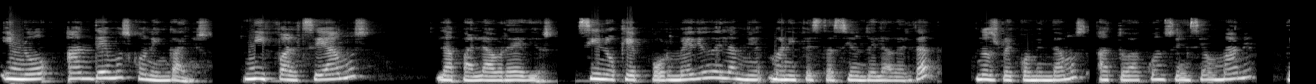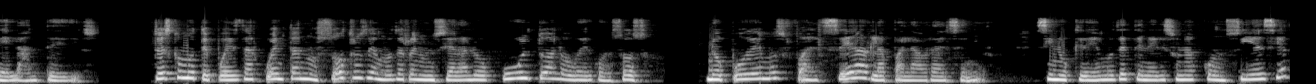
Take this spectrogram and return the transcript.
y no andemos con engaños, ni falseamos la palabra de Dios, sino que por medio de la manifestación de la verdad nos recomendamos a toda conciencia humana delante de Dios. Entonces, como te puedes dar cuenta, nosotros debemos de renunciar a lo oculto, a lo vergonzoso. No podemos falsear la palabra del Señor, sino que debemos de tener es una conciencia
